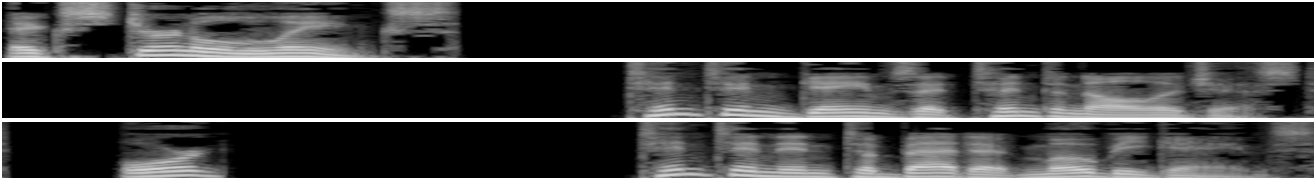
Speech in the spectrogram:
External links Tintin Games at Tintinologist.org Tintin in Tibet at MobyGames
